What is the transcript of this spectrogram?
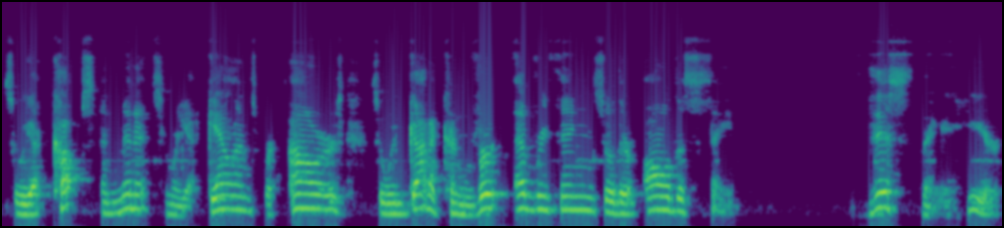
So we got cups and minutes and we got gallons per hours. So we've got to convert everything so they're all the same. This thing here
